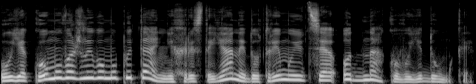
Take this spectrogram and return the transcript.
У якому важливому питанні християни дотримуються однакової думки?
